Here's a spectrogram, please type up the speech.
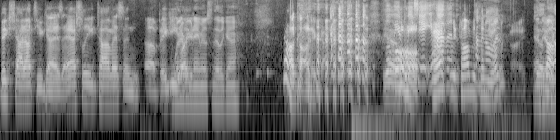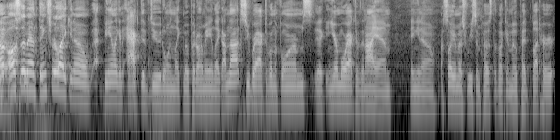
Big shout out to you guys, Ashley, Thomas, and uh, Biggie. Whatever like- your name is, the other guy. No, the other guy. Yeah. We appreciate you Ashley, having Thomas, coming and the on. other guy. And Yeah, the no, other guy. also, man, thanks for like you know being like an active dude on like Moped Army. Like, I'm not super active on the forums. Like, and you're more active than I am. And you know, I saw your most recent post, the fucking moped butt hurt,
